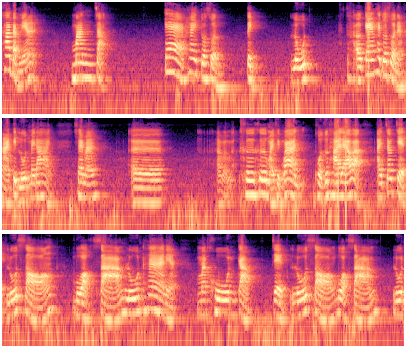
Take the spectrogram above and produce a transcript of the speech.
ถ้าแบบเนี้ยมันจะแก้ให้ตัวส่วนติดรูทเออแก้ให้ตัวส่วนเนี่ยหายติดรูทไม่ได้ ใช่ไหมเออคือคือหมายถึงว่าผลสุดท้ายแล้วอะไอ้เจ้า7รูท2 บวก3รูท5เนี่ยมาคูณกับ7รูท2บวก3รูท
